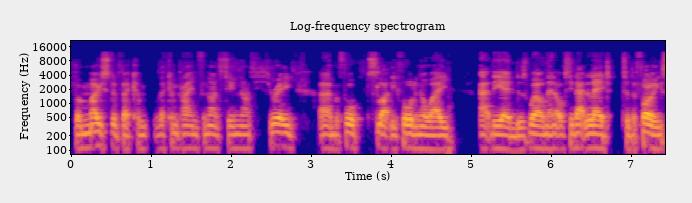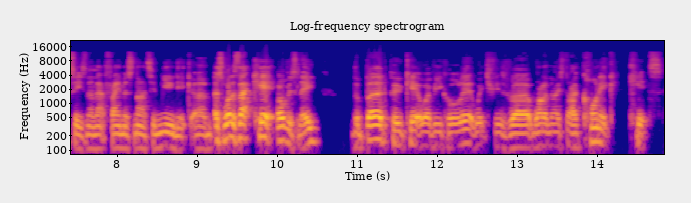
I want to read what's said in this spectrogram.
for most of the, com- the campaign for 1993 um, before slightly falling away at the end as well. And then obviously that led to the following season and that famous night in Munich, um, as well as that kit, obviously, the bird poo kit, or whatever you call it, which is uh, one of the most iconic kits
